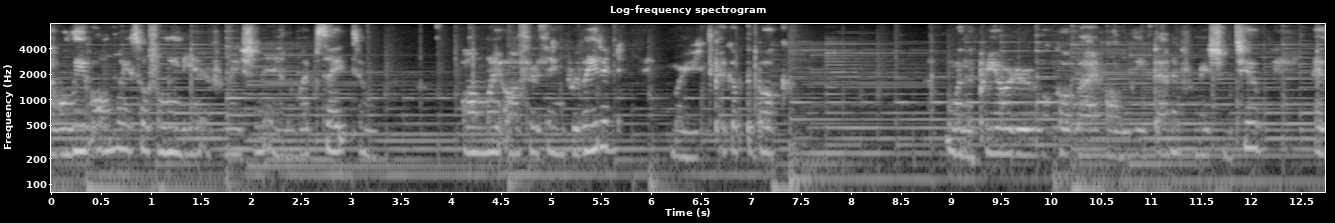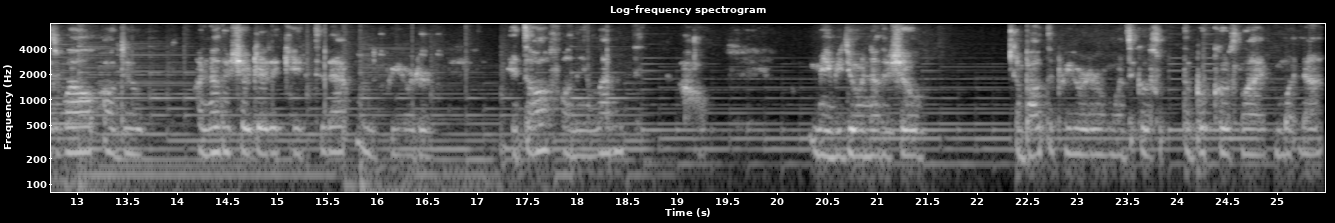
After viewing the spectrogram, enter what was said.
I will leave all my social media information and the website to all my author things related, where you can pick up the book. When the pre-order will go live, I'll leave that information too. As well, I'll do another show dedicated to that when the pre-order it's off on the 11th. I'll maybe do another show about the pre-order once it goes, the book goes live and whatnot.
